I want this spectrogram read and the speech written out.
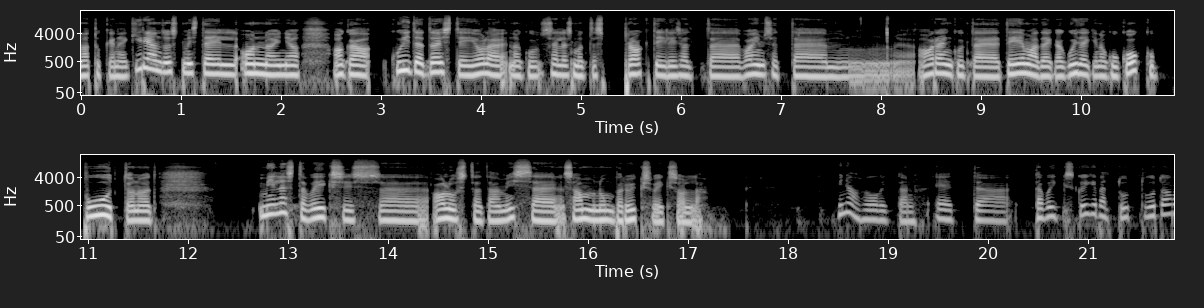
natukene kirjandust, mis teil on, onju, aga kui ta tõesti ei ole nagu selles mõttes praktiliselt äh, vaimsete mm, arengute teemadega kuidagi nagu kokku puutunud, millest ta võiks siis äh, alustada, mis see samm number üks võiks olla? Mina soovitan, et äh, ta võiks kõigepealt tutvuda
